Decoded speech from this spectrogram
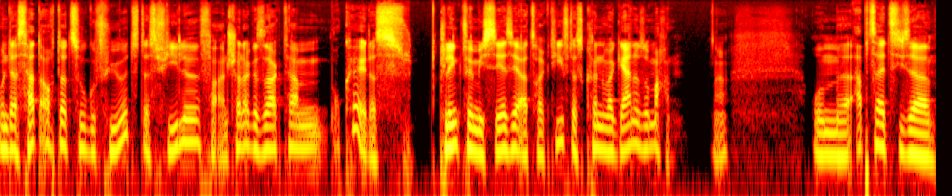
Und das hat auch dazu geführt, dass viele Veranstalter gesagt haben, okay, das klingt für mich sehr, sehr attraktiv, das können wir gerne so machen. Ja. Um äh, abseits dieser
